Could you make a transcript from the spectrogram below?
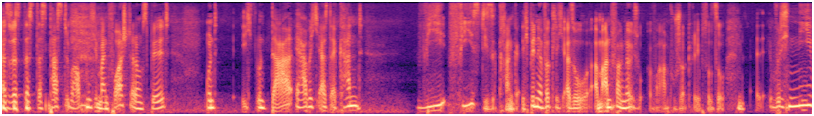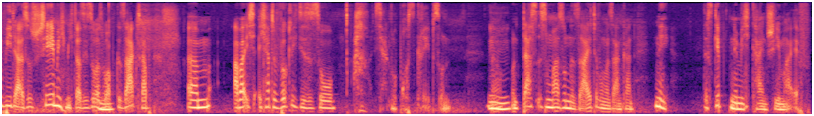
Also das, das, das passt überhaupt nicht in mein Vorstellungsbild. Und ich, und da habe ich erst erkannt, wie fies diese Krankheit. Ich bin ja wirklich, also am Anfang, ne, ich war am Duscherkrebs und so, würde ich nie wieder, also schäme ich mich, dass ich sowas mhm. überhaupt gesagt habe. Ähm, aber ich, ich hatte wirklich dieses so, ach, ist ja nur Brustkrebs und, mhm. ja, und das ist mal so eine Seite, wo man sagen kann, nee, Es gibt nämlich kein Schema F.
